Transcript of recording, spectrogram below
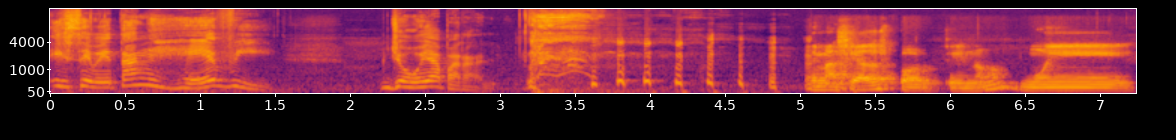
Y se ve tan heavy. Yo voy a parar. Demasiado sporty, ¿no? Muy.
